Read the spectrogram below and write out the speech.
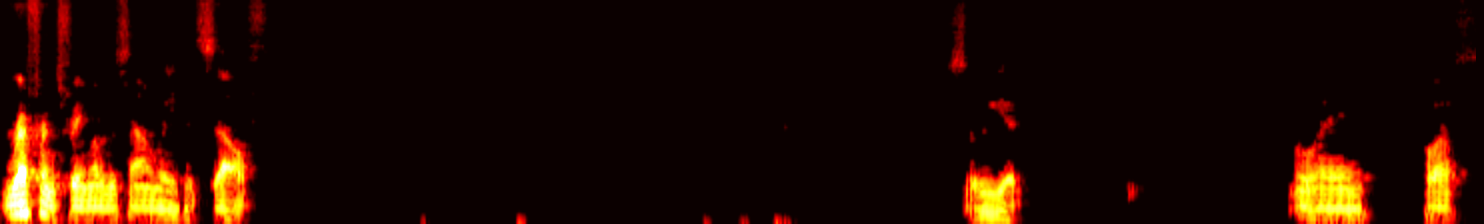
reference frame of the sound wave itself. So we get OA plus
